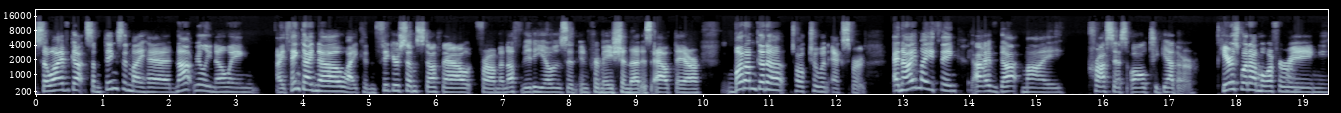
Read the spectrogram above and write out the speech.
so i've got some things in my head not really knowing. I think I know. I can figure some stuff out from enough videos and information that is out there, but I'm going to talk to an expert. And I might think I've got my process all together. Here's what I'm offering.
